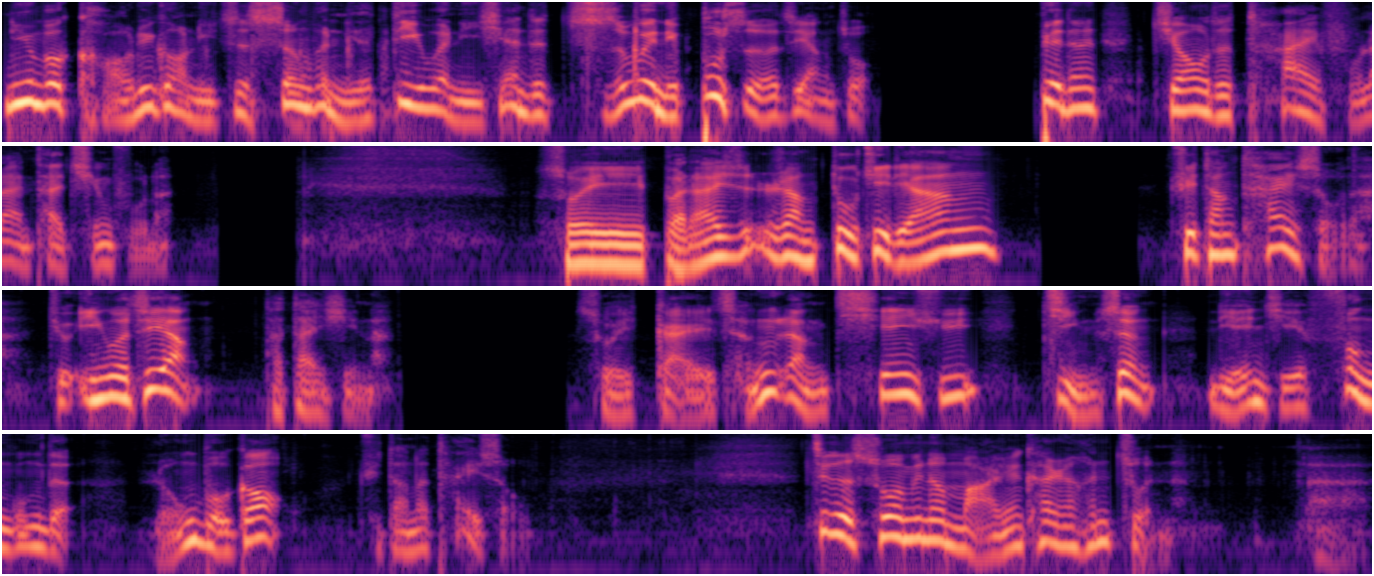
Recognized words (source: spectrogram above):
你有没有考虑过你这身份、你的地位、你现在的职位，你不适合这样做，变成教的太腐烂、太轻浮了。所以本来让杜季良去当太守的，就因为这样，他担心了，所以改成让谦虚、谨慎、廉洁、奉公的龙伯高去当了太守。这个说明了马原看人很准呢啊，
